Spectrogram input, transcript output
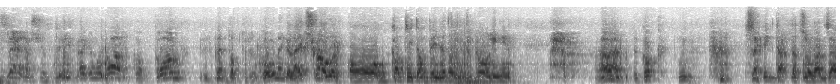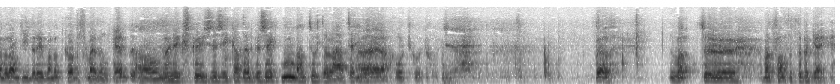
Zeg alsjeblieft, bij je moet aankomen. Kom, ik ben dokter de koning, lijkschouwer. Oh, hoe komt hij toch binnen tot de koningen? Ah, de kok. Zeg, ik dacht dat zo langzamerhand iedereen van het korps mij wel kende. Oh, mijn excuses. Ik had hem gezegd niemand toe te laten. Ah ja, goed, goed, goed. Wel, wat, eh, wat valt er te bekijken?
